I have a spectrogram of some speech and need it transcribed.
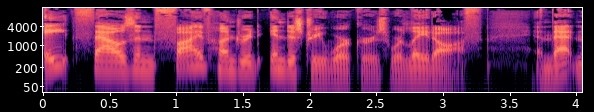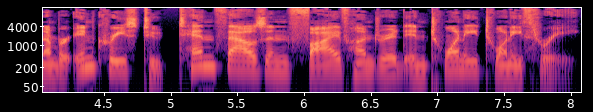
8,500 industry workers were laid off, and that number increased to 10,500 in 2023.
